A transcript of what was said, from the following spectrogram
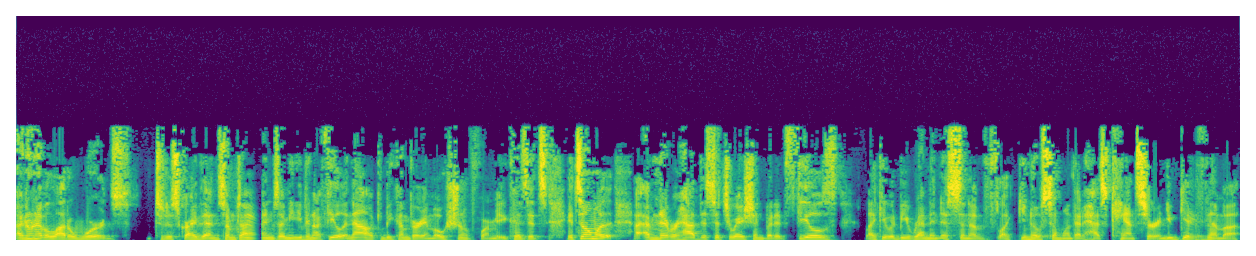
I don't have a lot of words to describe that. And sometimes, I mean, even I feel it now, it can become very emotional for me because it's, it's almost, I've never had this situation, but it feels like it would be reminiscent of like, you know, someone that has cancer and you give them a,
